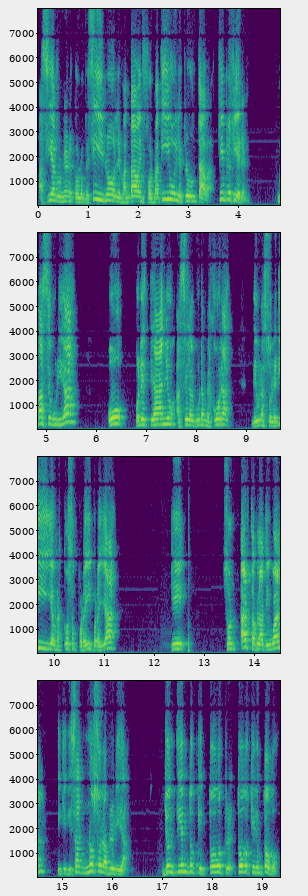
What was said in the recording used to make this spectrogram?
Hacía reuniones con los vecinos, les mandaba informativo y les preguntaba, ¿qué prefieren? ¿Más seguridad o por este año hacer algunas mejoras de una solerilla, unas cosas por ahí, por allá, que son harta plata igual, y que quizás no son la prioridad. Yo entiendo que todos, todos quieren todo,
